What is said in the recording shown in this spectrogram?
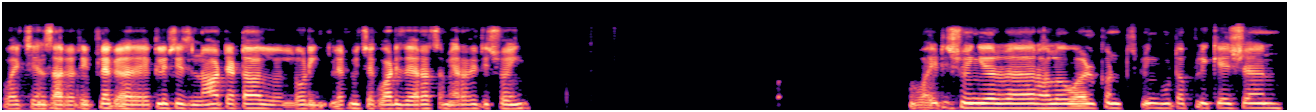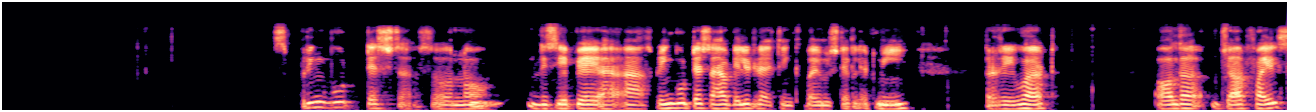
Why change are reflect uh, Eclipse is not at all loading. Let me check what is the error. Some error it is showing. Why it is showing error? Hello world Spring Boot application. Spring Boot test So no, this API uh, Spring Boot test I have deleted. I think by mistake. Let me revert all the jar files.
